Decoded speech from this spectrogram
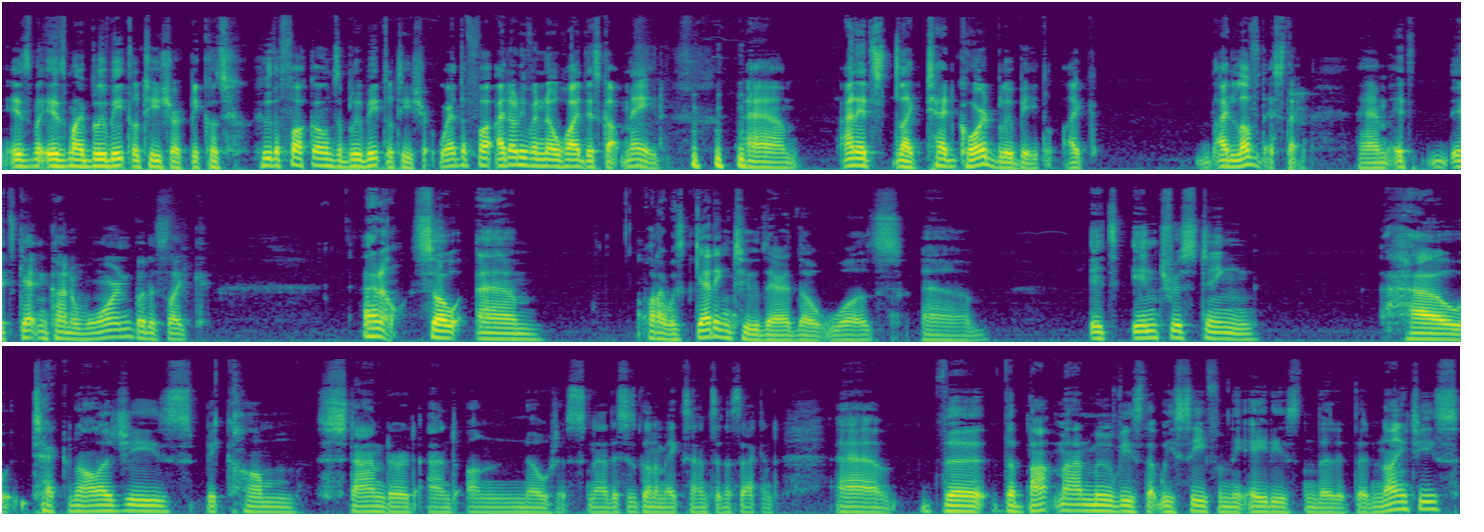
is my, is my Blue Beetle T-shirt because who the fuck owns a Blue Beetle T-shirt? Where the fuck? I don't even know why this got made. um, and it's like Ted Kord Blue Beetle. Like I love this thing. Um, it's it's getting kind of worn, but it's like I don't know. So um, what I was getting to there though was um, it's interesting how technologies become standard and unnoticed. Now, this is going to make sense in a second. Um, the the Batman movies that we see from the eighties and the the nineties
